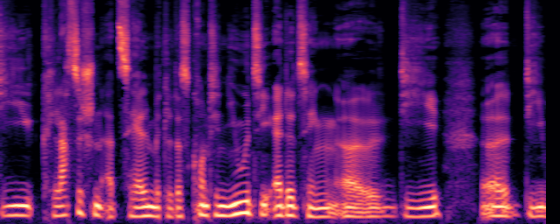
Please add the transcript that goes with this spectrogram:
die klassischen Erzählmittel, das Continuity Editing, äh, die, äh, die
